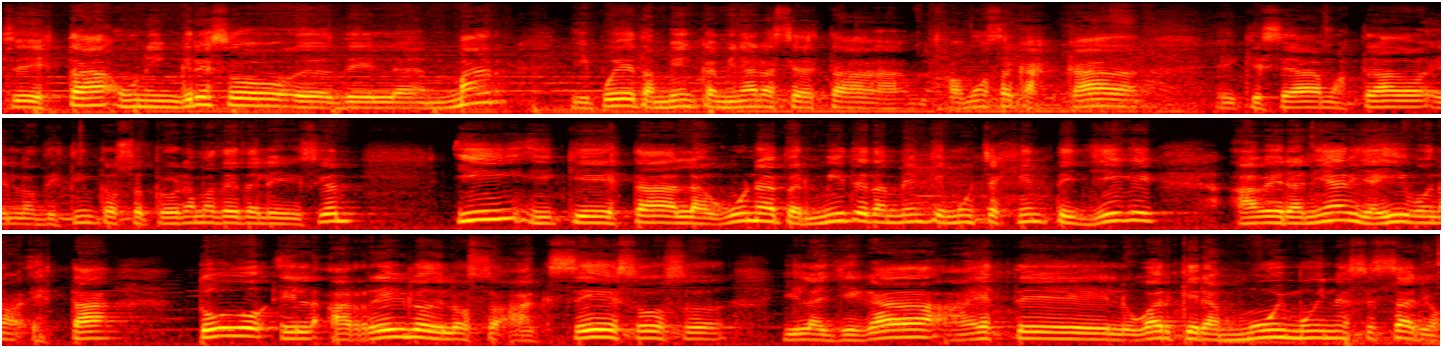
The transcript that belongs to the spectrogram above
se está un ingreso eh, del mar y puede también caminar hacia esta famosa cascada eh, que se ha mostrado en los distintos programas de televisión y, y que esta laguna permite también que mucha gente llegue a veranear y ahí bueno está todo el arreglo de los accesos eh, y la llegada a este lugar que era muy muy necesario.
